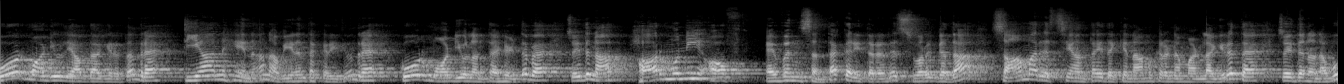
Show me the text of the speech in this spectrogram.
ಕೋರ್ ಮಾಡ್ಯೂಲ್ ಯಾವ್ದಾಗಿರುತ್ತೆ ಅಂದ್ರೆ ಟಿಯಾನ್ ಹೇನ ನಾವು ಏನಂತ ಕರಿತೀವಿ ಅಂದ್ರೆ ಕೋರ್ ಮಾಡ್ಯೂಲ್ ಅಂತ ಹೇಳ್ತೇವೆ. ಸೊ ಇದನ್ನ ಹಾರ್ಮೋನಿ ಆಫ್ ಎವನ್ಸ್ ಅಂತ ಕರೀತಾರೆ. ಅಂದ್ರೆ ಸ್ವರ್ಗದ ಸಾಮರಸ್ಯ ಅಂತ ಇದಕ್ಕೆ ನಾಮಕರಣ ಮಾಡಲಾಗಿರುತ್ತೆ. ಸೊ ಇದನ್ನು ನಾವು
